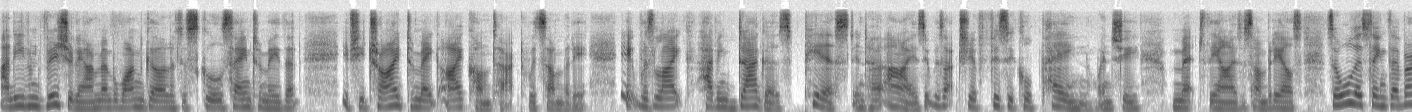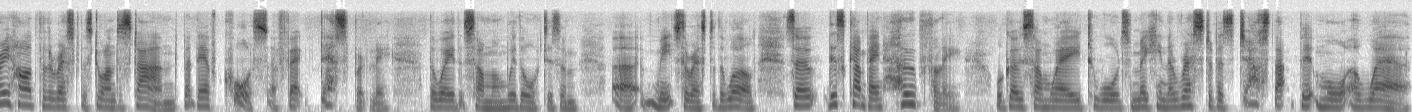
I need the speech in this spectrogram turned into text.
And even visually, I remember one girl at a school saying to me that if she tried to make eye contact with somebody, it was like having daggers pierced into her eyes. It was actually a physical pain when she met the eyes of somebody else. So, all those things, they're very hard for the rest of us to understand, but they, of course, affect desperately the way that someone with autism uh, meets the rest of the world. So this campaign hopefully will go some way towards making the rest of us just that bit more aware.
